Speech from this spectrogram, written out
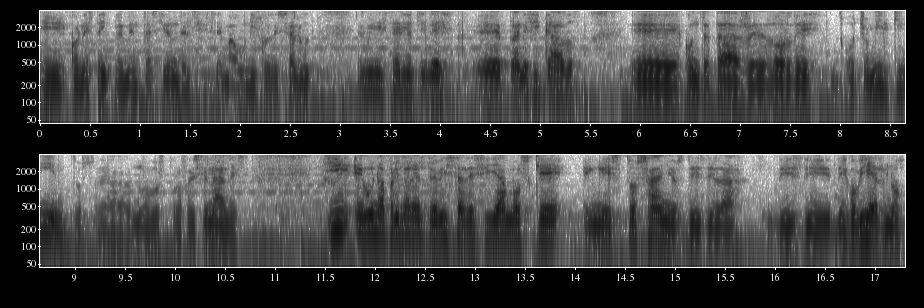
eh, con esta implementación del Sistema Único de Salud, el Ministerio tiene planificado contratar alrededor de 8.500 nuevos profesionales y en una primera entrevista decíamos que en estos años desde, la, desde de gobierno,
